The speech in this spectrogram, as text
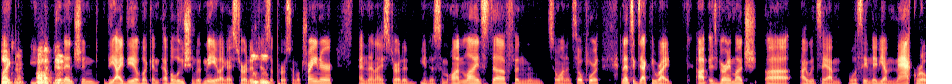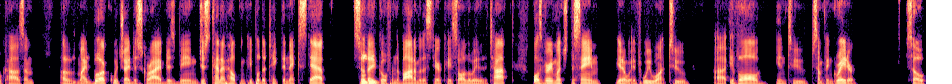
like Okay. you, I like you mentioned the idea of like an evolution with me. Like I started Mhm. as a personal trainer, and then I started you know some online stuff, and then so on and so forth. And that's exactly right. Um, it's very much, uh, I would say, I'm, we'll say maybe a macrocosm of my Mhm. book, which I described as being just kind of helping people to take the next step so they Mhm. go from the bottom of the staircase all the way to the top. Well, it's very much the same, you know, if we want to uh, evolve into something greater. So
